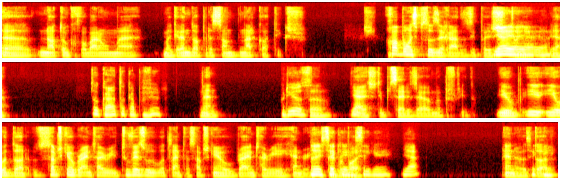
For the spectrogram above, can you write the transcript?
ah, notam que roubaram uma, uma grande operação de narcóticos. Roubam as pessoas erradas e depois. Yeah, yeah, tornam- yeah, yeah. yeah. Estou cá, estou cá para ver. Man, Curioso. so, yeah, este tipo de séries é o meu preferido. E eu, e- e eu adoro. Sabes quem é o Brian Tyree? Tu vês o Atlanta, sabes quem é o Brian Tyree Henry? Sei, sei quem é, Paperboy. sei quem é. Yeah. Man, eu sei adoro, quem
